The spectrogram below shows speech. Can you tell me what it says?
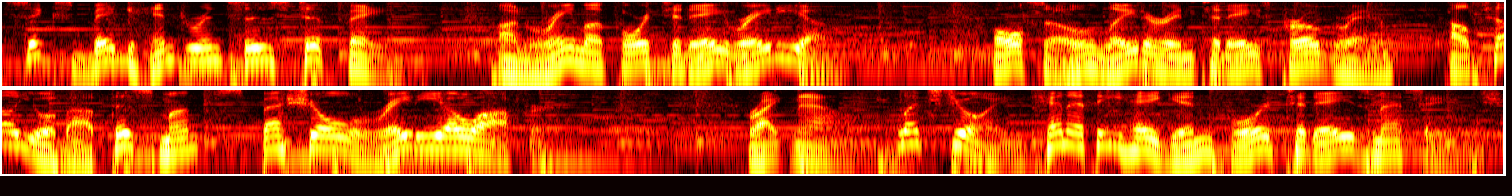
Six Big Hindrances to Faith, on Rhema for Today Radio. Also, later in today's program, I'll tell you about this month's special radio offer. Right now, let's join Kenneth E. Hagin for today's message.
